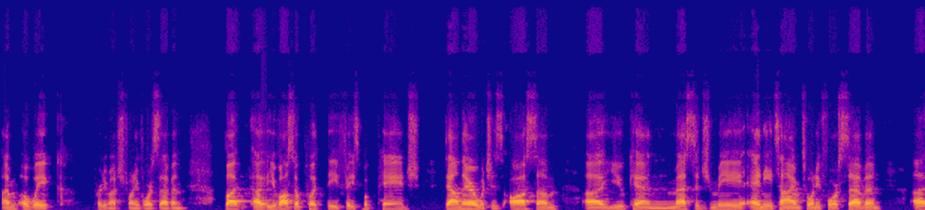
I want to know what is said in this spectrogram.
I'm awake pretty much 24 7. But uh, you've also put the Facebook page down there, which is awesome. Uh, you can message me anytime 24 7. Uh,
